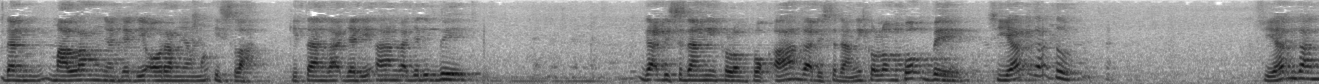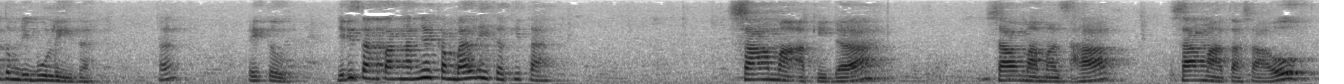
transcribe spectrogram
Dan malangnya jadi orang yang mengislah. Kita nggak jadi A, nggak jadi B nggak disedangi kelompok A, nggak disedangi kelompok B. Siap nggak tuh? Siap nggak antum dibully dah? Itu. Jadi tantangannya kembali ke kita. Sama akidah, sama mazhab, sama tasawuf,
